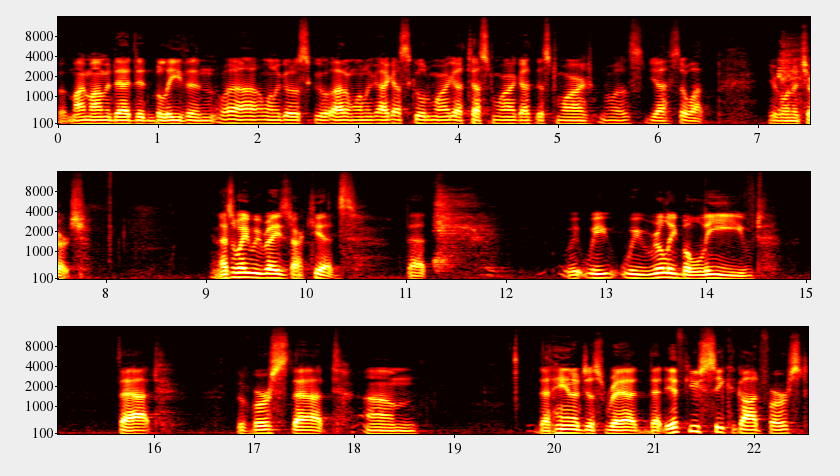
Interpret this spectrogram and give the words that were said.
But my mom and dad didn't believe in, well, I don't want to go to school. I don't want to, I got school tomorrow. I got a test tomorrow. I got this tomorrow. Well, yeah, so what? You're going to church. And that's the way we raised our kids. That we, we, we really believed that the verse that, um, that Hannah just read, that if you seek God first,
